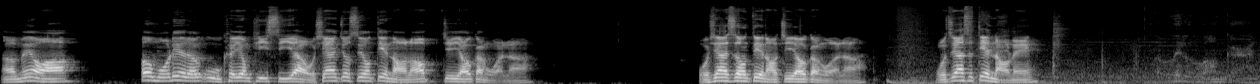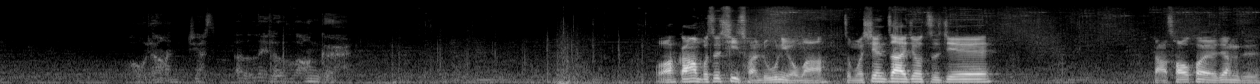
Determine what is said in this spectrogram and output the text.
啊，没有啊，《恶魔猎人五》可以用 PC 啊，我现在就是用电脑，然后接摇杆玩啊。我现在是用电脑接摇杆玩啊，我现在是电脑呢。哇，刚刚不是气喘如牛吗？怎么现在就直接打超快的这样子，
